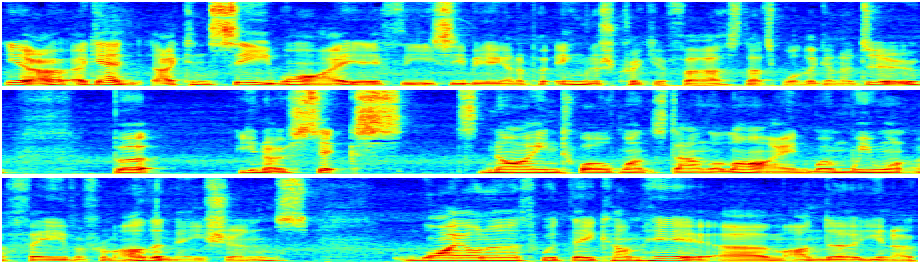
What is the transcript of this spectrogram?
you know, again, I can see why, if the ECB are going to put English cricket first, that's what they're going to do. But, you know, six, nine, twelve months down the line, when we want a favour from other nations, why on earth would they come here um, under, you know,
